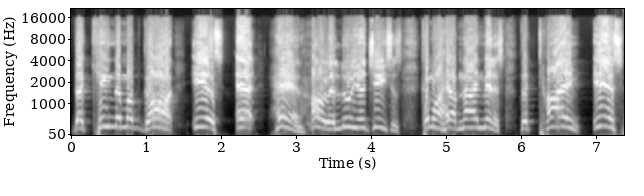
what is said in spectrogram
The kingdom of God is at hand. Hallelujah, Jesus. Come on, have nine minutes. The time is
